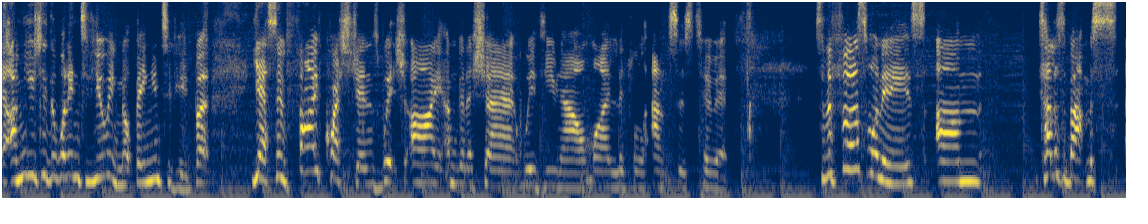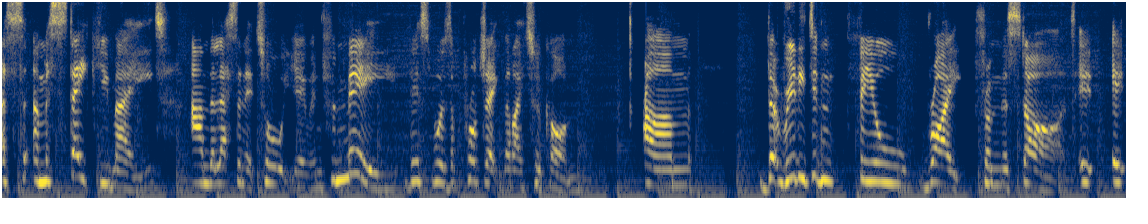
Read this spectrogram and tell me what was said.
I'm usually the one interviewing, not being interviewed. But yeah, so five questions which I am going to share with you now, my little answers to it. So the first one is um, tell us about mis- a, a mistake you made and the lesson it taught you. And for me, this was a project that I took on um, that really didn't feel right from the start. It it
